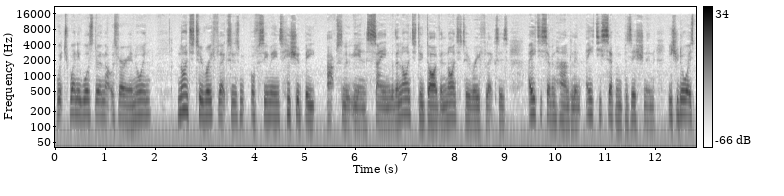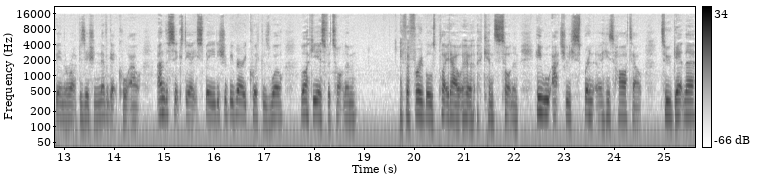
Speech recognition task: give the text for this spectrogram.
which when he was doing that was very annoying. 92 reflexes obviously means he should be absolutely insane with a 92 diving, 92 reflexes, 87 handling, 87 positioning. He should always be in the right position, never get caught out. And the 68 speed, he should be very quick as well, like he is for Tottenham. If a through ball's played out uh, against Tottenham, he will actually sprint his heart out to get there.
